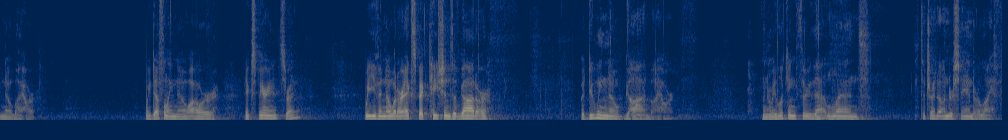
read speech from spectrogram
know by heart? We definitely know our experience, right? We even know what our expectations of God are. But do we know God by heart? And are we looking through that lens to try to understand our life?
